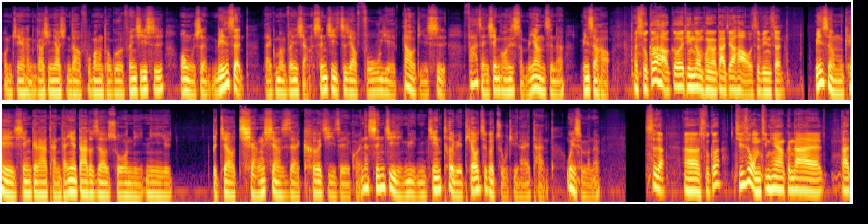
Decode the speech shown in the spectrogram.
我们今天很高兴邀请到富邦投顾的分析师翁武胜 Vincent 来跟我们分享生技制药服务业到底是发展现况是什么样子呢？Vincent 好，鼠哥好，各位听众朋友大家好，我是 Vincent。Vincent，我们可以先跟他谈谈，因为大家都知道说你你比较强项是在科技这一块，那生技领域你今天特别挑这个主题来谈，为什么呢？是的，呃，鼠哥，其实我们今天要跟大家。大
